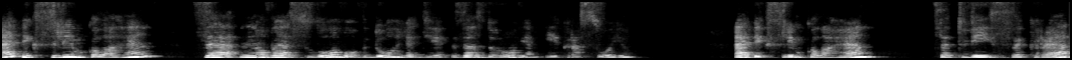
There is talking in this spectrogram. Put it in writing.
Epic Slim Collagen – це нове слово в догляді за здоров'ям і красою. Epic Slim Collagen – це твій секрет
